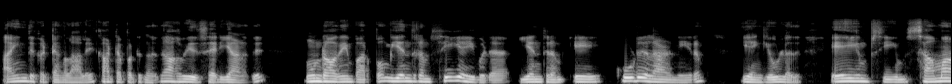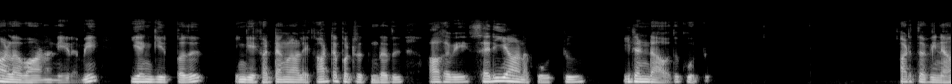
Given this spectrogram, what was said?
ஐந்து கட்டங்களாலே காட்டப்பட்டிருக்கிறது. ஆகவே இது சரியானது. மூன்றாவதையும் பார்ப்போம். இயந்திரம் சியை விட இயந்திரம் ஏ கூடுதலான நேரம் இயங்கியுள்ளது ஏயும் சியும் சம அளவான நேரமே இயங்கியிருப்பது இங்கே கட்டங்களாலே காட்டப்பட்டிருக்கின்றது. ஆகவே சரியான கூற்று இரண்டாவது கூற்று அடுத்த வினா.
